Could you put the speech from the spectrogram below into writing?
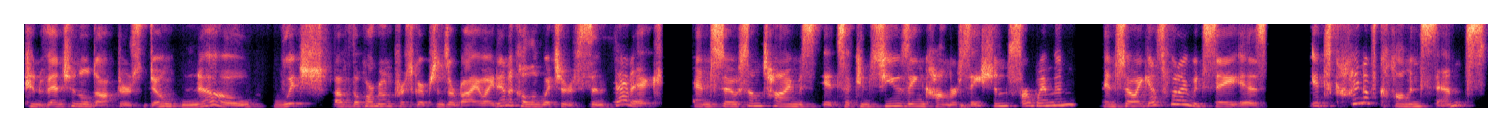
conventional doctors don't know which of the hormone prescriptions are bioidentical and which are synthetic. And so sometimes it's a confusing conversation for women. And so I guess what I would say is it's kind of common sense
